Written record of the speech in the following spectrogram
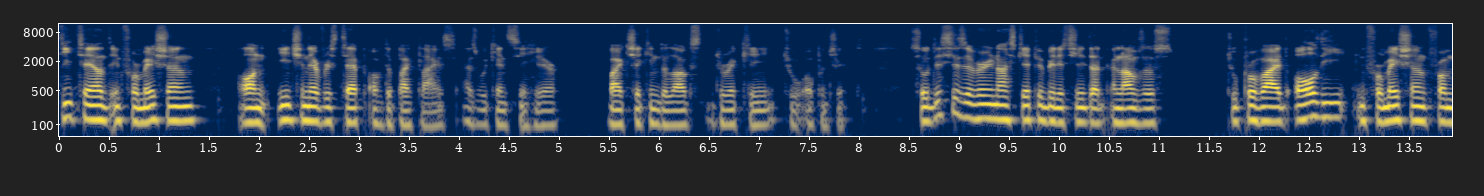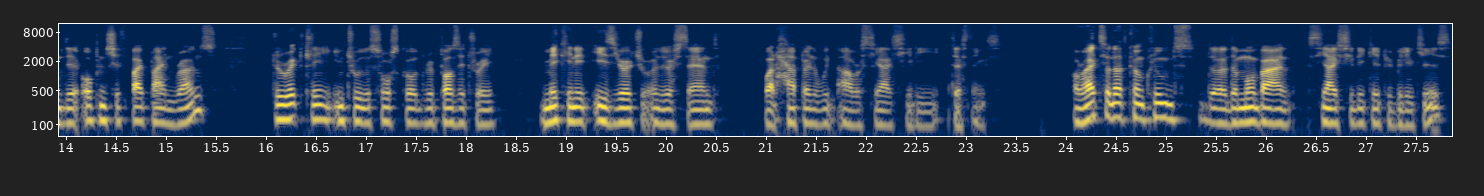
detailed information on each and every step of the pipelines, as we can see here by checking the logs directly to OpenShift. So this is a very nice capability that allows us to provide all the information from the OpenShift pipeline runs directly into the source code repository, making it easier to understand what happened with our CI/CD testings. All right, so that concludes the, the mobile CI/CD capabilities.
